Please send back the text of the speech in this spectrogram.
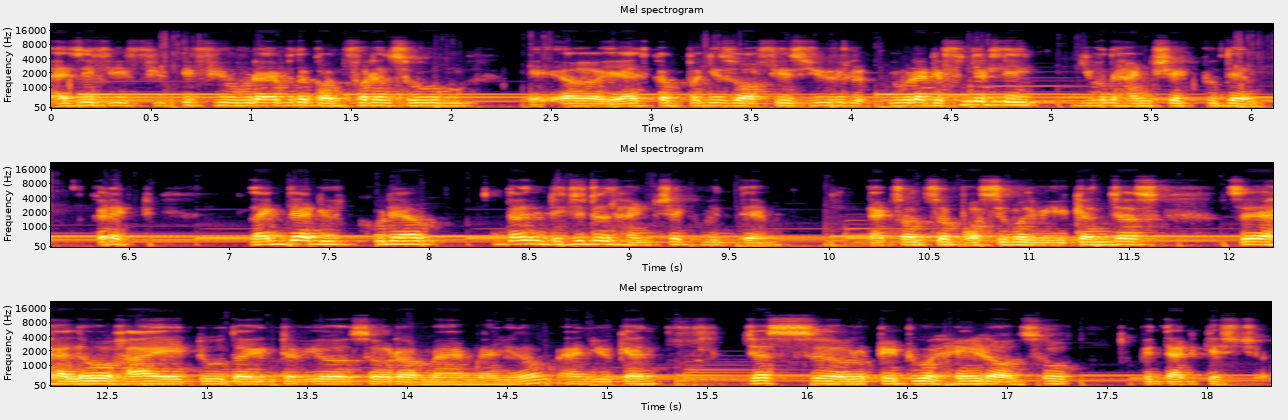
As if if you, if you would have the conference room uh, at company's office you, you would have definitely given a handshake to them correct? Like that you could have done digital handshake with them. That's also possible. You can just say hello hi to the interviewers or a ma'am you know and you can just rotate your head also with that gesture.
